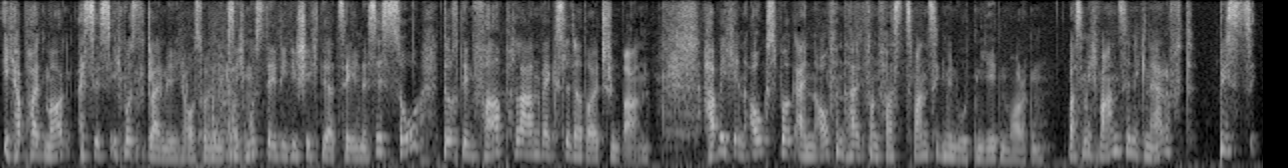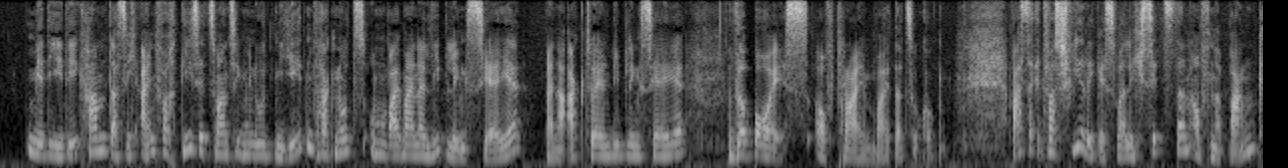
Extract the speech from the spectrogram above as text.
ich habe heute Morgen, es ist, ich muss ein klein wenig ausholen, Nix. Ich musste die Geschichte erzählen. Es ist so, durch den Fahrplanwechsel der Deutschen Bahn habe ich in Augsburg einen Aufenthalt von fast 20 Minuten jeden Morgen. Was mich wahnsinnig nervt, bis mir die Idee kam, dass ich einfach diese 20 Minuten jeden Tag nutze, um bei meiner Lieblingsserie, meiner aktuellen Lieblingsserie, The Boys auf Prime weiterzugucken. Was etwas schwierig ist, weil ich sitze dann auf einer Bank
